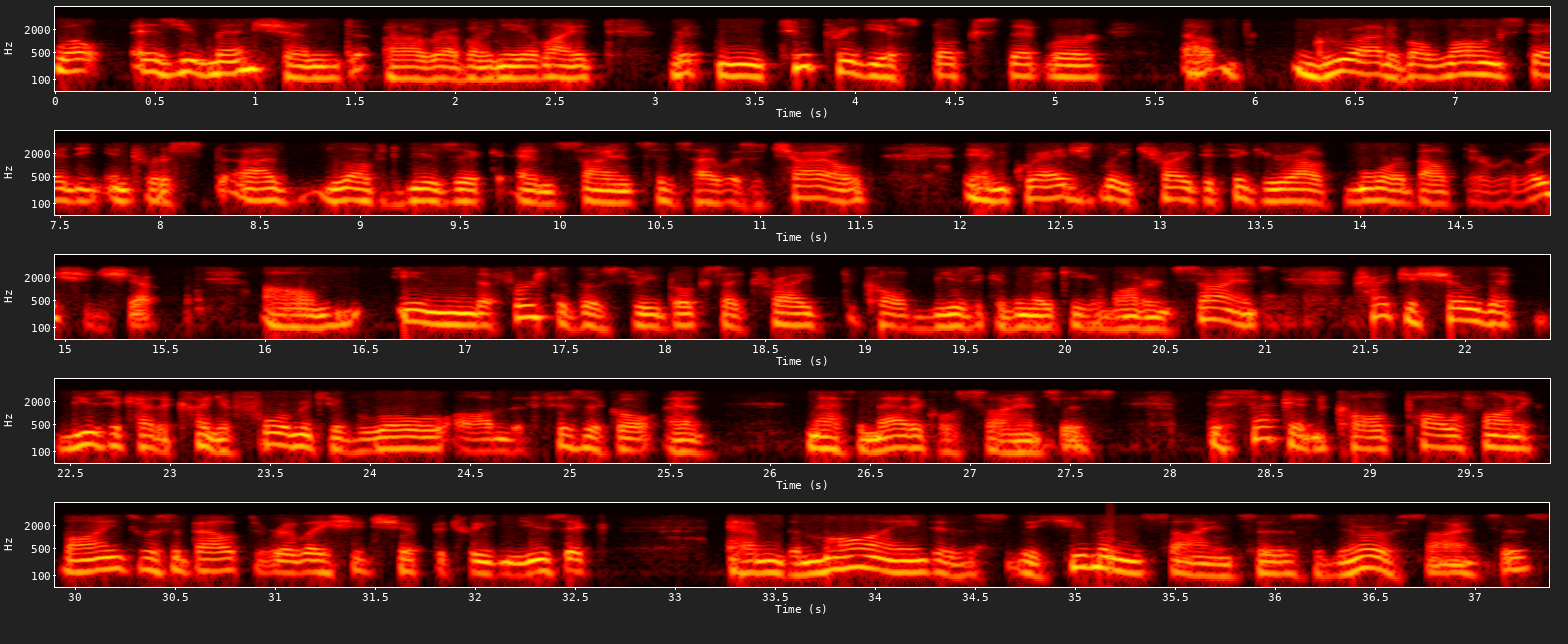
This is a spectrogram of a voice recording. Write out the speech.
Well, as you mentioned, uh, Rabbi Neil, I had written two previous books that were uh, grew out of a long-standing interest. I've loved music and science since I was a child, and gradually tried to figure out more about their relationship. Um, in the first of those three books, I tried to call "Music in the Making of Modern Science," tried to show that music had a kind of formative role on the physical and mathematical sciences. The second, called Polyphonic Minds, was about the relationship between music and the mind is the human sciences, the neurosciences.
